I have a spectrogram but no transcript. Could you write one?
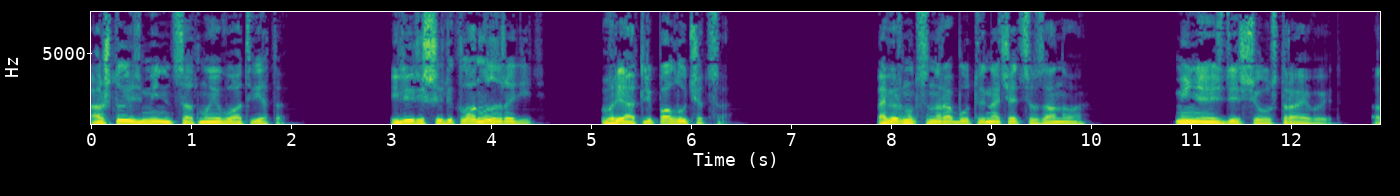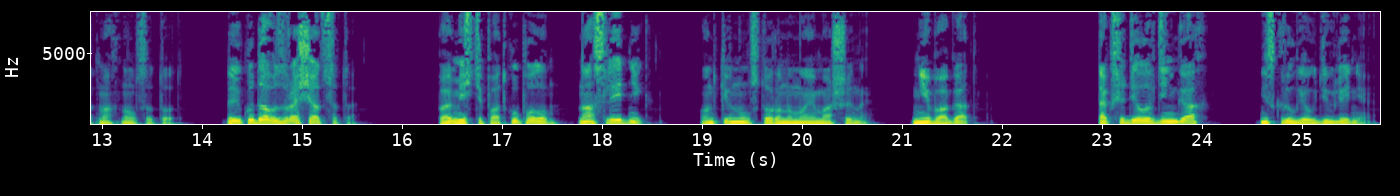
А что изменится от моего ответа? Или решили клан возродить? Вряд ли получится. А вернуться на работу и начать все заново? Меня здесь все устраивает, отмахнулся тот. Да и куда возвращаться-то? Поместье под куполом. Наследник? Он кивнул в сторону моей машины. Не богат? Так все дело в деньгах? Не скрыл я удивления.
